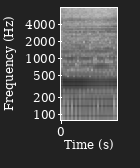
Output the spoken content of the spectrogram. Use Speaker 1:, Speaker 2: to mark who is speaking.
Speaker 1: you.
